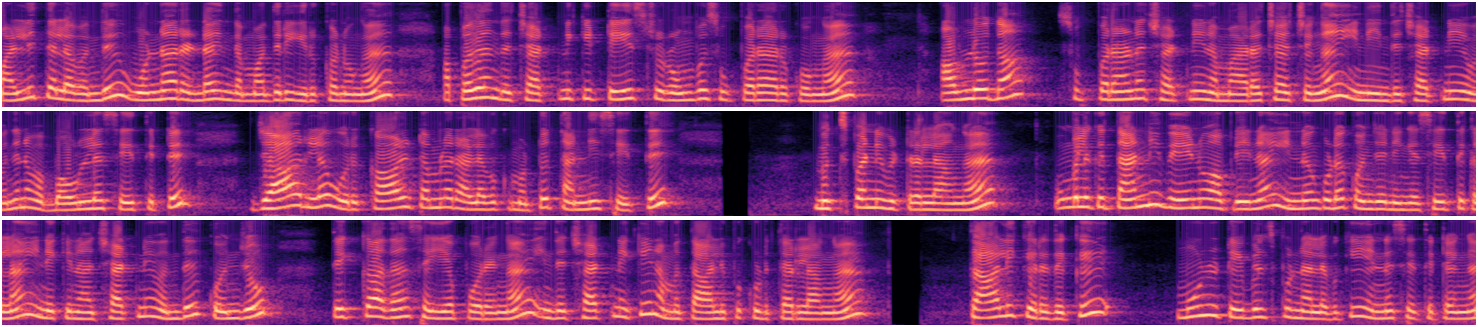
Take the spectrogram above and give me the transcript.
மல்லித்தலை வந்து ஒன்றா ரெண்டாக இந்த மாதிரி இருக்கணுங்க. அப்போ தான் இந்த சட்னிக்கு டேஸ்ட் ரொம்ப சூப்பராக இருக்குங்க. அவ்வளோதான் சூப்பரான சட்னி நம்ம அரைச்சாச்சுங்க. இனி இந்த சட்னியை வந்து நம்ம பவுலில் சேர்த்துட்டு ஜாரில் ஒரு கால் டம்ளர் அளவுக்கு மட்டும் தண்ணி சேர்த்து மிக்ஸ் பண்ணி விட்டுறலாங்க. உங்களுக்கு தண்ணி வேணும் அப்படின்னா இன்னும் கூட கொஞ்சம் நீங்கள் சேர்த்துக்கலாம். இன்றைக்கி நான் சட்னி வந்து கொஞ்சம் திக்காக தான் செய்ய போகிறேங்க இந்த சட்னிக்கு நம்ம தாளிப்பு கொடுத்துர்லாங்க. தாளிக்கிறதுக்கு மூணு டேபிள் ஸ்பூன் அளவுக்கு எண்ணெய் சேர்த்துட்டேங்க.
